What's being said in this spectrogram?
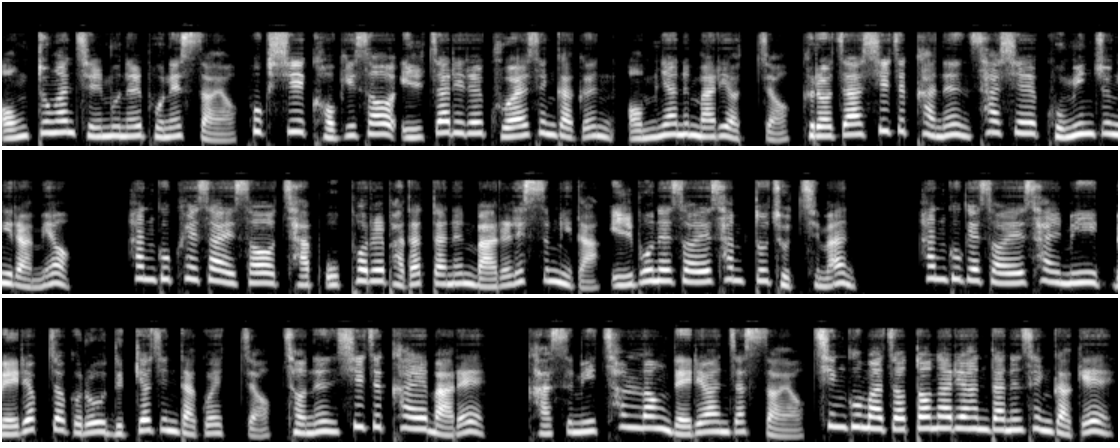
엉뚱한 질문을 보냈어요. 혹시 거기서 일자리를 구할 생각은 없냐는 말이었죠. 그러자 시즈카는 사실 고민 중이라며 한국 회사에서 잡 오퍼를 받았다는 말을 했습니다. 일본에서의 삶도 좋지만 한국에서의 삶이 매력적으로 느껴진다고 했죠. 저는 시즈카의 말에 가슴이 철렁 내려앉았어요. 친구마저 떠나려 한다는 생각에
